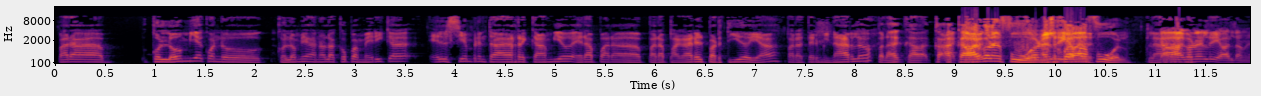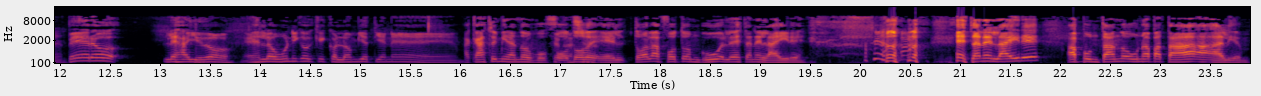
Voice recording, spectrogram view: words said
para Colombia, cuando Colombia ganó la Copa América, él siempre entraba a recambio. Era para, para pagar el partido ya, para terminarlo. Para acabar, acabar acabar con el fútbol. con no el se juega rival. fútbol. Claro. Acaba con el rival también. Pero les ayudó. Es lo único que Colombia tiene. Acá estoy mirando fotos de él. Todas las fotos en Google él está en el aire. Está en el aire apuntando una patada a alguien.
